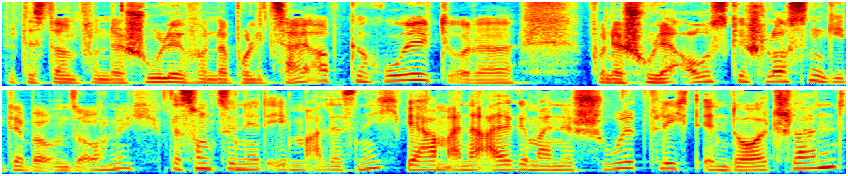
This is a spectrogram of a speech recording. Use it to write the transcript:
Wird es dann von der Schule, von der Polizei abgeholt oder von der Schule ausgeschlossen? Geht ja bei uns auch nicht. Das funktioniert eben alles nicht. Wir haben eine allgemeine Schulpflicht in Deutschland.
